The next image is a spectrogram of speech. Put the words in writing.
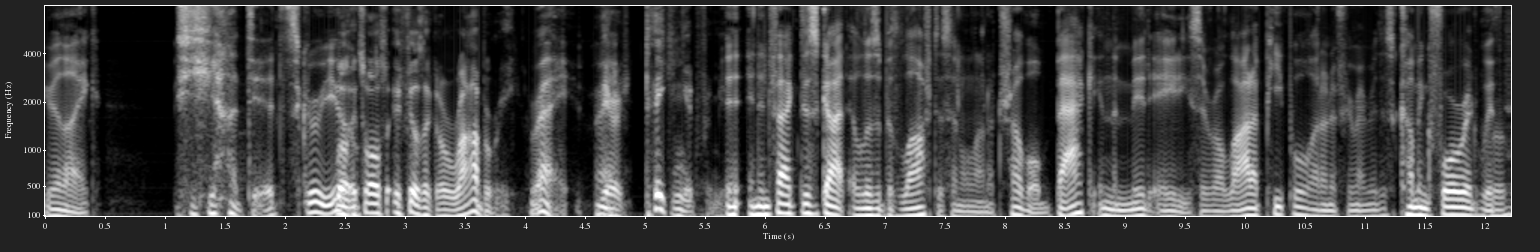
you're like, yeah, it did. Screw you. Well, it's also it feels like a robbery. Right, They're taking it from you. And- in fact, this got Elizabeth Loftus in a lot of trouble. Back in the mid 80s, there were a lot of people, I don't know if you remember this, coming forward with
